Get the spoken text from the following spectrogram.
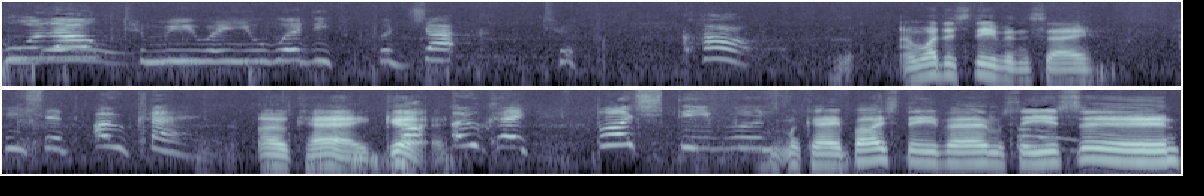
call out to me when you're ready for Jack to come. And what did Stephen say? He said, okay. Okay, good. But, okay, bye, Stephen. Okay, bye, Stephen. We'll see you soon.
